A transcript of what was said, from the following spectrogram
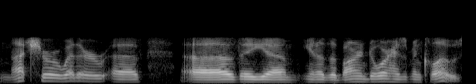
not sure whether uh, uh, the uh, you know the barn door has been closed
